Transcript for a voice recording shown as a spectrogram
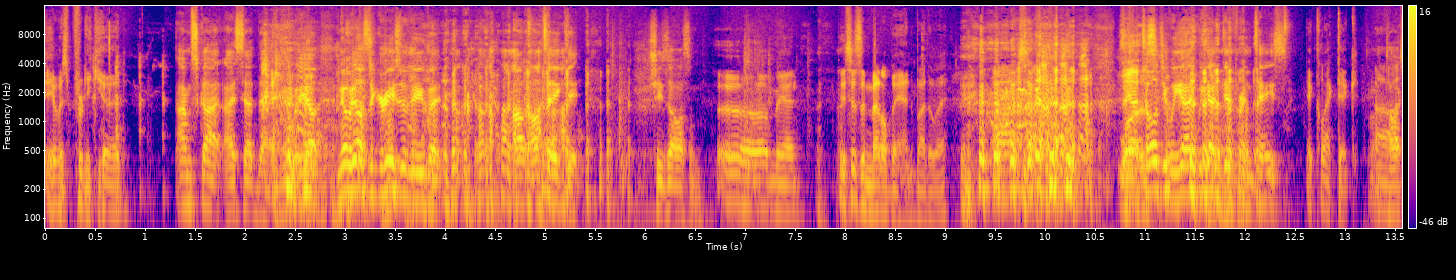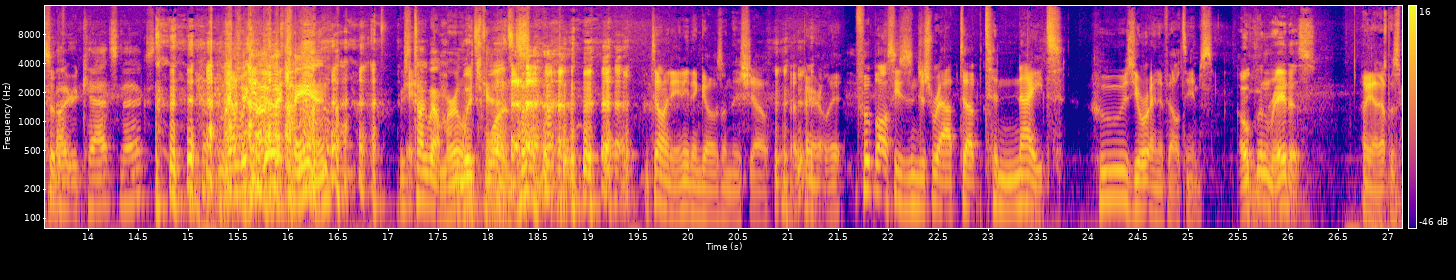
it was pretty good. I'm Scott. I said that. Nobody else, nobody else agrees with me, but I'll, I'll take it. She's awesome. Oh man, this is a metal band, by the way. See, I told you we got we got different tastes. Eclectic. Uh, Talk so about your cats next. yeah, we can do I can. We should talk about Merlin's Which cats. ones? I'm telling you, anything goes on this show. Apparently, football season just wrapped up tonight. Who's your NFL teams? Oakland Raiders. Oh yeah, that was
